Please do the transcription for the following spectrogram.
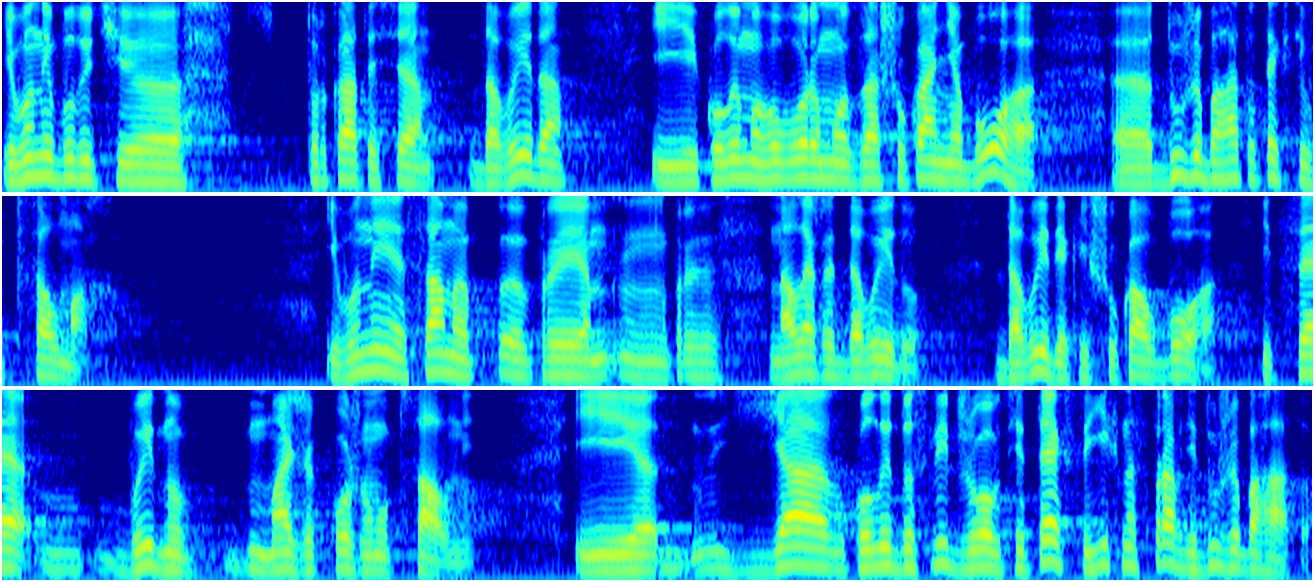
і вони будуть е, торкатися Давида. І коли ми говоримо за шукання Бога, е, дуже багато текстів в псалмах. І вони саме при, при, належать Давиду. Давид, який шукав Бога. І це видно в майже кожному псалмі. І я, коли досліджував ці тексти, їх насправді дуже багато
